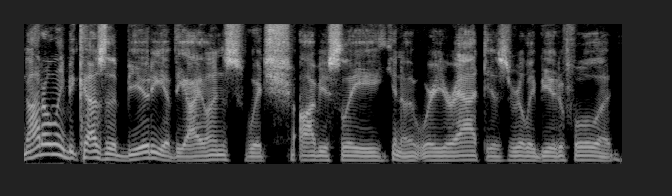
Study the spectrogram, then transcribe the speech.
Not only because of the beauty of the islands, which obviously, you know, where you're at is really beautiful and,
